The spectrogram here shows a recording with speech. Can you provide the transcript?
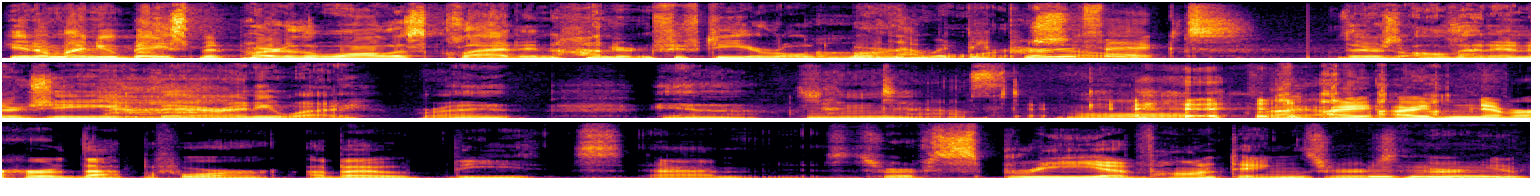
You know, my new basement, part of the wall is clad in 150 year old Oh, barn that would be board, so there's all that energy there anyway, right? Yeah. Fantastic. Oh, I, I, I'd never heard that before about the um, sort of spree of hauntings, or, or you know.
